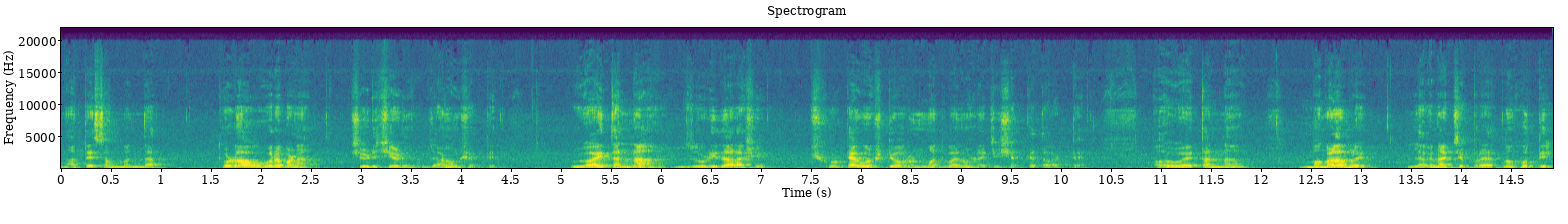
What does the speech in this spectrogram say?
नातेसंबंधात थोडा अवघडपणा चिडचिड जाणवू शकते. विवाहितांना जोडीदाराशी छोट्या गोष्टीवरून मतभेद होण्याची शक्यता वाटते. अविवाहितांना मंगळामुळे लग्नाचे प्रयत्न होतील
